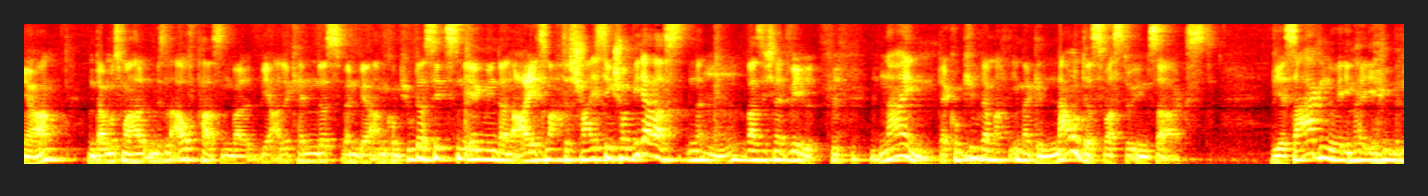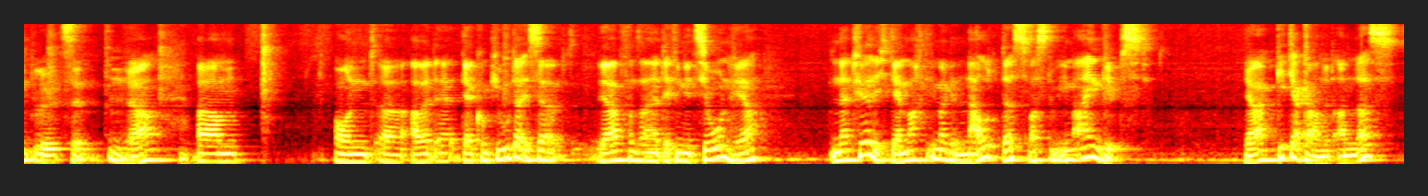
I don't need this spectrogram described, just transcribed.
Ja, und da muss man halt ein bisschen aufpassen, weil wir alle kennen das, wenn wir am Computer sitzen irgendwie dann, ah, jetzt macht das Scheißding schon wieder was, mhm. was ich nicht will. Nein, der Computer macht immer genau das, was du ihm sagst. Wir sagen nur immer irgendeinen Blödsinn. Mhm. Ja? Ähm, und, äh, aber der, der Computer ist ja, ja von seiner Definition her, natürlich, der macht immer genau das, was du ihm eingibst. Ja, geht ja gar nicht anders.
